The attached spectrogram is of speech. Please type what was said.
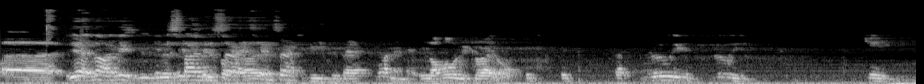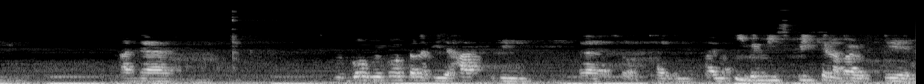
Uh, yeah, no, I mean the It's, stand it's, is like uh, it's concerned to be the best one in it. the holy grail. it's, it's really, really gay. And uh, we both, we both done it, but you have to be uh, sort of tight your time. Even me speaking about being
